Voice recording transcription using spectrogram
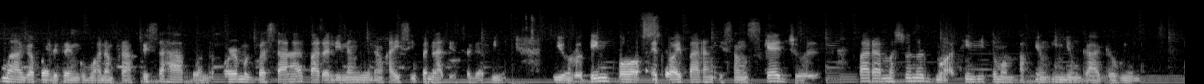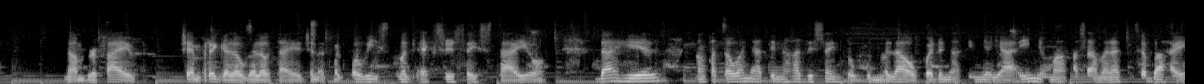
Umaga, pwede tayong gumawa ng practice sa hapon or magbasa para linangin ang kaisipan natin sa gabi. Yung routine po, ito ay parang isang schedule para masunod mo at hindi tumambak yung inyong gagawin. Number 5, syempre galaw-galaw tayo dyan at magpawis. Mag-exercise tayo. Dahil ang katawan natin nakadesign to gumalaw. Pwede natin yayain yung mga kasama natin sa bahay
